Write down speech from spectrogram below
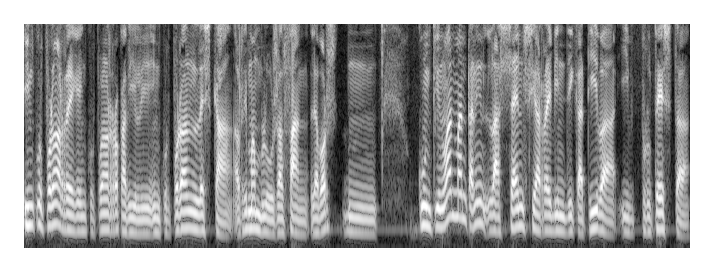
incorporen el reggae, incorporen el rockabilly, incorporen l'esca, el rhythm and blues, el funk. Llavors, mm, continuant mantenint l'essència reivindicativa i protesta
